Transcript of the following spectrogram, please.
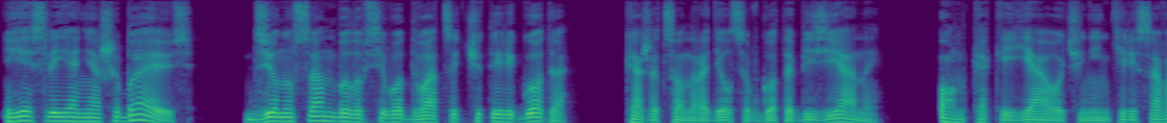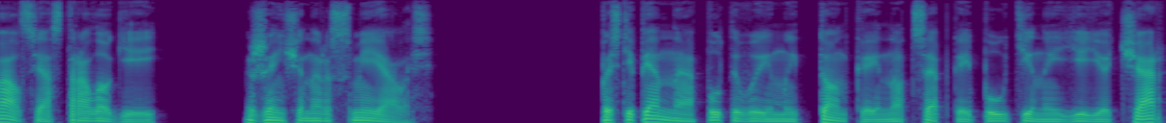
«Если я не ошибаюсь, Дзюнусан было всего 24 года. Кажется, он родился в год обезьяны. Он, как и я, очень интересовался астрологией». Женщина рассмеялась. Постепенно опутываемый тонкой, но цепкой паутиной ее чар,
